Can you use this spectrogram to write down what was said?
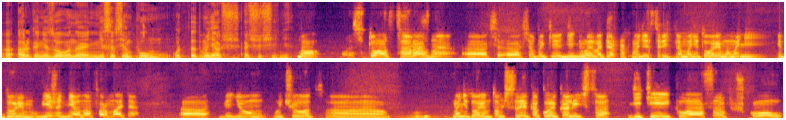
организовано не совсем по уму. Вот это у меня ощущ- ощущение. Но ситуация разная. Все-таки, мы, во-первых, мы действительно мониторим, мы мониторим в ежедневном формате, а, ведем учет, а, мониторим в том числе, какое количество детей, классов, школ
